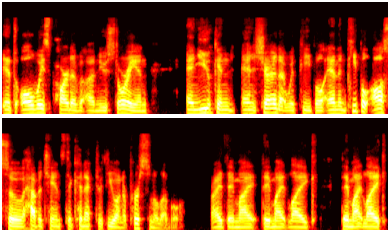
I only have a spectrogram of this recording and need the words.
it's always part of a new story and and you can and share that with people and then people also have a chance to connect with you on a personal level right? They might they might like they might like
